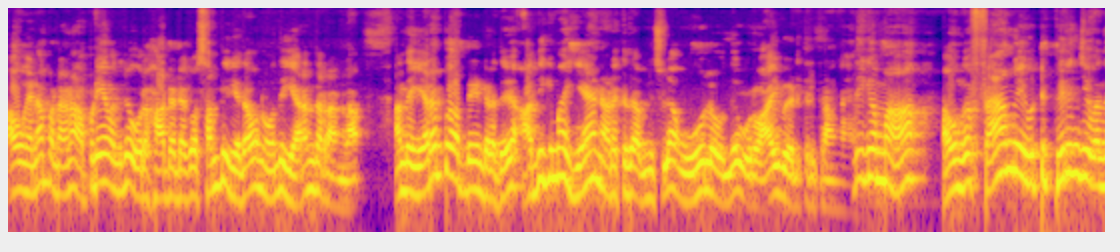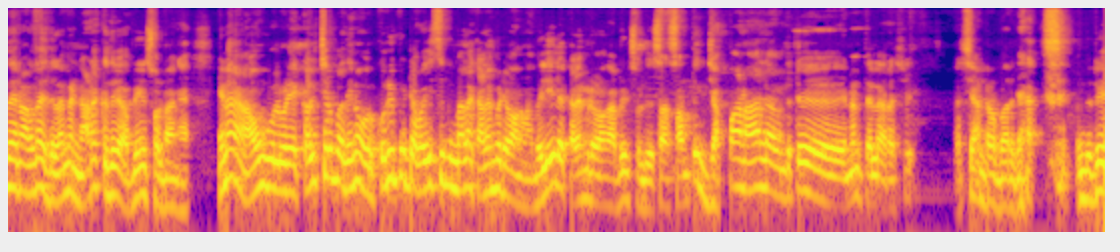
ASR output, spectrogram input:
அவங்க என்ன பண்ணாங்கன்னா அப்படியே வந்துட்டு ஒரு ஹார்ட் அட்டாக்கோ சம்திங் ஏதோ ஒன்று வந்து இறந்துடுறாங்களாம் அந்த இறப்பு அப்படின்றது அதிகமா ஏன் நடக்குது அப்படின்னு சொல்லி அவங்க ஊர்ல வந்து ஒரு ஆய்வு எடுத்திருக்காங்க அதிகமா அவங்க ஃபேமிலியை விட்டு பிரிஞ்சு வந்ததுனால தான் இது எல்லாமே நடக்குது அப்படின்னு சொல்றாங்க. ஏன்னா அவங்களுடைய கல்ச்சர் பார்த்தீங்கன்னா ஒரு குறிப்பிட்ட வயசுக்கு மேல கிளம்பிடுவாங்களாம். வெளியில கிளம்பிடுவாங்க அப்படின்னு சொல்லி சம்திங் ஜப்பானால வந்துட்டு என்னன்னு தெரியல ரஷ்ய ரஷ்யான்ற பாருங்க. வந்துட்டு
